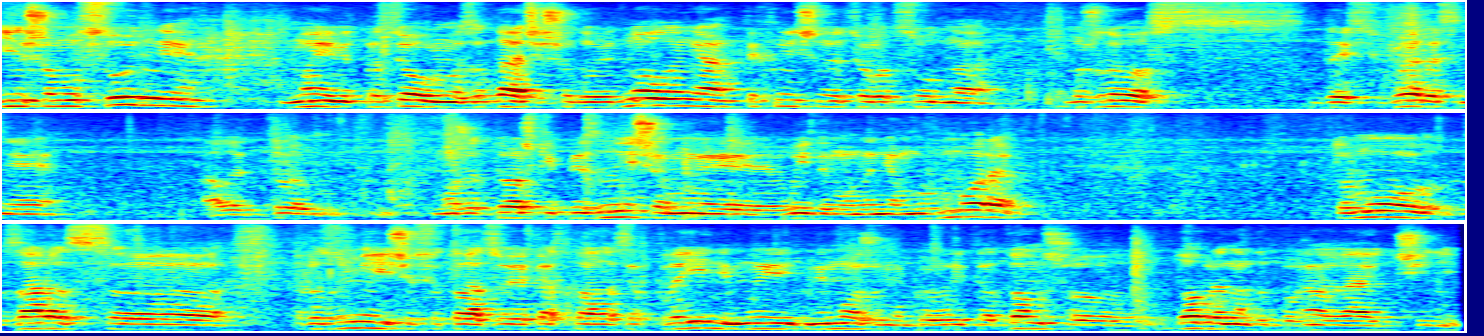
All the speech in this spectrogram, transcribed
іншому судні. Ми відпрацьовуємо задачі щодо відновлення технічного цього судна. Можливо, десь в вересні але може трошки пізніше ми вийдемо на ньому в море. Тому зараз, е, розуміючи ситуацію, яка склалася в країні, ми не можемо говорити о тому, що добре нам допомагають чи ні.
